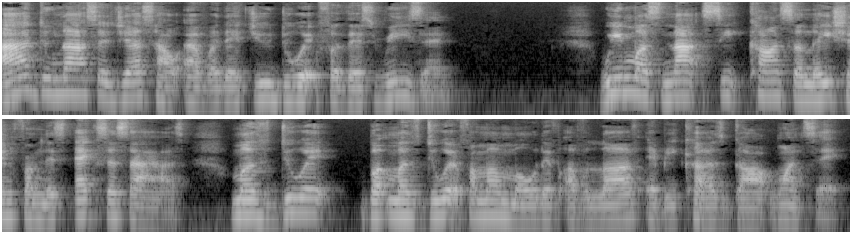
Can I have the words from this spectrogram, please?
I do not suggest, however, that you do it for this reason. We must not seek consolation from this exercise, must do it but must do it from a motive of love and because God wants it.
